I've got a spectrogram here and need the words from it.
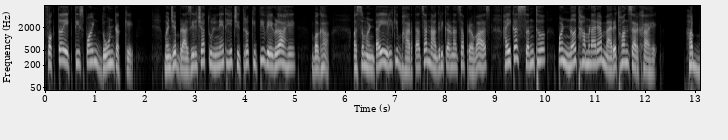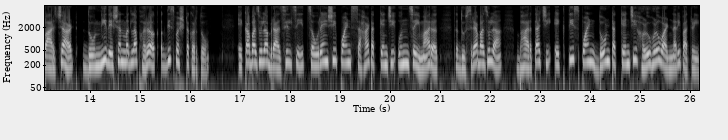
फक्त एकतीस पॉईंट दोन टक्के. म्हणजे ब्राझीलच्या तुलनेत हे चित्र किती वेगळं आहे? बघा असं म्हणता येईल की भारताचा नागरीकरणाचा प्रवास हा एका संथ पण न थांबणाऱ्या मॅरेथॉनसारखा आहे. हा बारचार्ट दोन्ही देशांमधला फरक अगदी स्पष्ट करतो. एका बाजूला ब्राझीलची चौऱ्याऐंशी पॉईंट सहा टक्क्यांची उंच इमारत तर दुसऱ्या बाजूला भारताची एकतीस पॉईंट दोन टक्क्यांची हळूहळू वाढणारी पातळी.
